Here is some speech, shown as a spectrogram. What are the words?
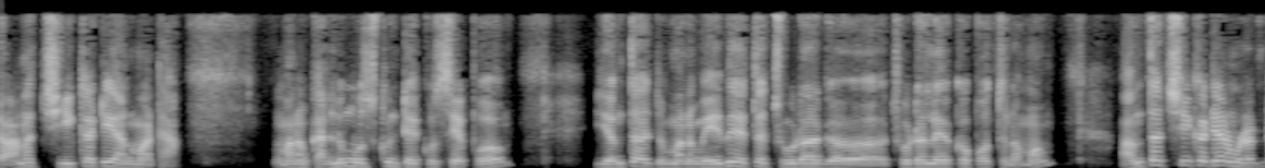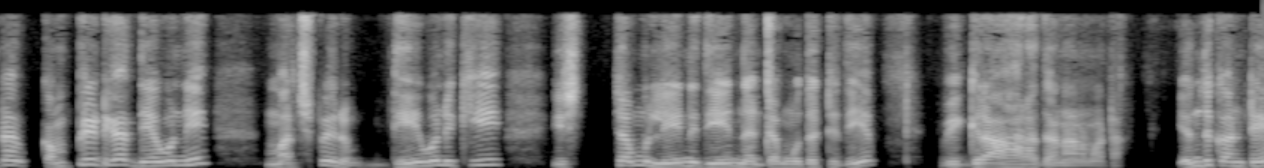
చాలా చీకటి అనమాట మనం కళ్ళు మూసుకుంటే కొద్దిసేపు ఎంత మనం ఏదైతే చూడ చూడలేకపోతున్నామో అంత చీకటి అనమాట. అంటే కంప్లీట్గా దేవుణ్ణి మర్చిపోయారు దేవునికి ఇష్టం లేనిది ఏంటంటే మొదటిది విగ్రహారాధన అనమాట. ఎందుకంటే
